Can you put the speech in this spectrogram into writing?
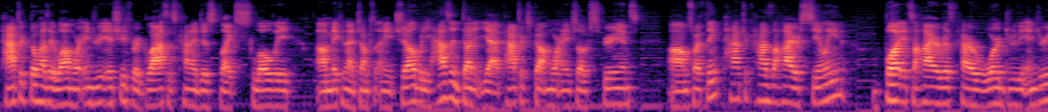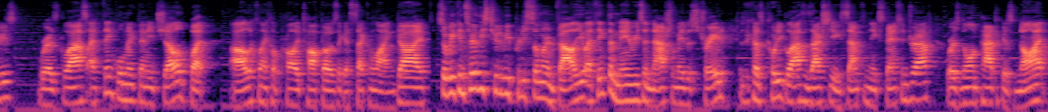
Patrick, though, has a lot more injury issues where Glass is kind of just, like, slowly um, making that jump to the NHL, but he hasn't done it yet. Patrick's got more NHL experience. Um, so I think Patrick has the higher ceiling, but it's a higher risk, higher reward due to the injuries. Whereas Glass, I think, will make the NHL, but uh, looking like he'll probably top out as like a second line guy. So we consider these two to be pretty similar in value, I think the main reason Nashville made this trade is because Cody Glass is actually exempt in the expansion draft, whereas Nolan Patrick is not.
